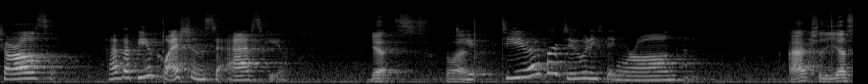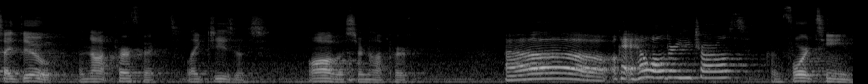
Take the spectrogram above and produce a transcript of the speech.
Charles, I have a few questions to ask you. Yes. Go Do ahead. you, do you ever do anything wrong? Actually, yes, I do. I'm not perfect, like Jesus. All of us are not perfect. Oh, okay. How old are you, Charles? I'm 14.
